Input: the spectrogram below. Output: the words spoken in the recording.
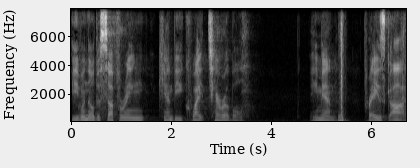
even though the suffering can be quite terrible. Amen. Praise God.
